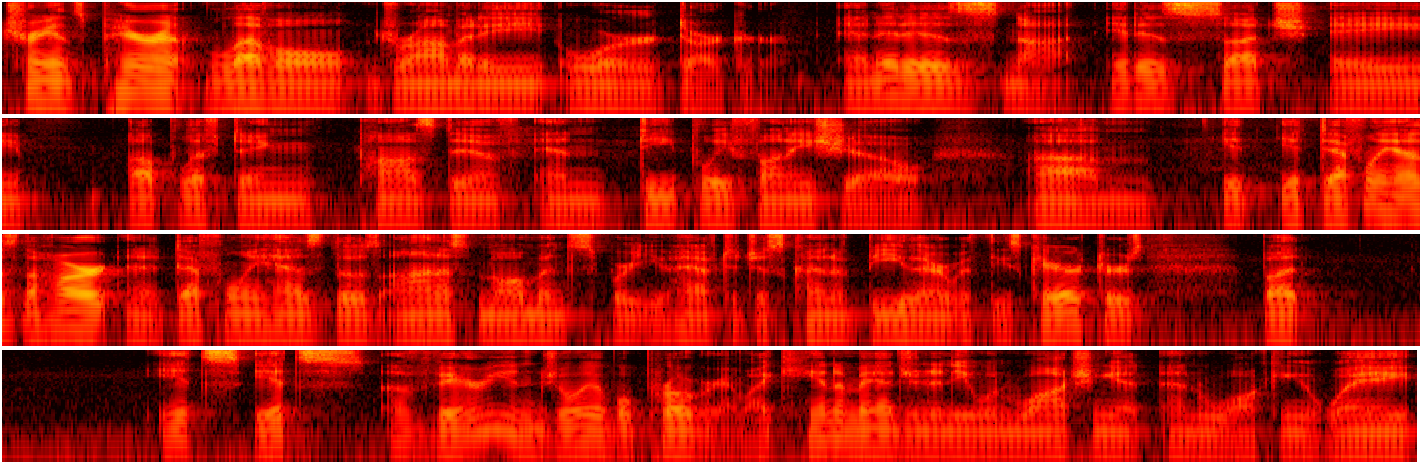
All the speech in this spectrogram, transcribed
transparent level dramedy or darker. And it is not. It is such a uplifting positive and deeply funny show. Um, it, it definitely has the heart and it definitely has those honest moments where you have to just kind of be there with these characters. But it's it's a very enjoyable program. I can't imagine anyone watching it and walking away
